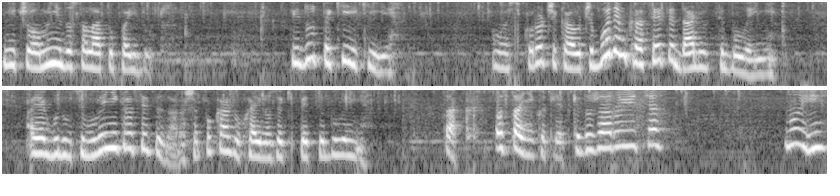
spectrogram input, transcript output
нічого, мені до салату пойдуть. Підуть такі, які є. Ось, коротше кажучи, будемо красити далі в цибулині. А як буду в цибулині красити, зараз ще покажу, хай воно закипить цибулиня. Так, останні котлетки дожаруються. Ну і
